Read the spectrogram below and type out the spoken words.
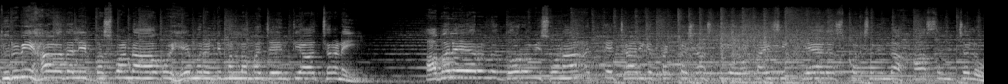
ತುರ್ವಿಹಾಳದಲ್ಲಿ ಬಸವಣ್ಣ ಹಾಗೂ ಹೇಮರೆಡ್ಡಿ ಮಲ್ಲಮ್ಮ ಜಯಂತಿ ಆಚರಣೆ. ಅಬಲೆಯರನ್ನು ಗೌರವಿಸೋಣ, ಅತ್ಯಾಚಾರಿಗೆ ತಕ್ಕ ಶಾಸ್ತಿಗೆ ಒತ್ತಾಯಿಸಿ ಕೆಆರ್ಎಸ್ ಪಕ್ಷದಿಂದ ಹಾಸನ್ ಚಲೋ.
